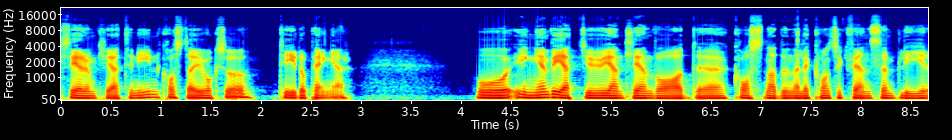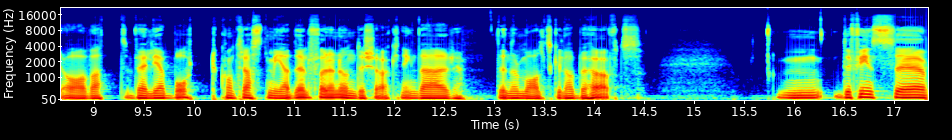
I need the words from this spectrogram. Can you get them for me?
serumkreatinin kostar ju också tid och pengar. Och ingen vet ju egentligen vad kostnaden eller konsekvensen blir av att välja bort kontrastmedel för en undersökning där det normalt skulle ha behövts. Mm, det finns eh,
